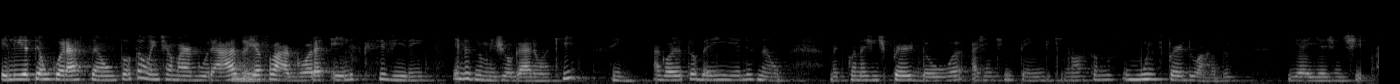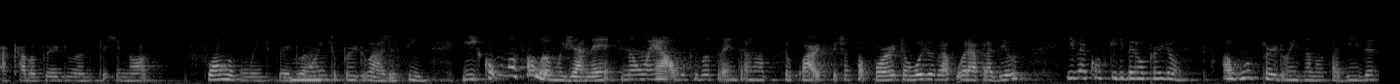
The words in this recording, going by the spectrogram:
ele ia ter um coração totalmente amargurado Uhum. e ia falar, agora eles que se virem. Eles não me jogaram aqui, Sim. agora eu tô bem e eles não. Mas quando a gente perdoa, a gente entende que nós somos muito perdoados. E aí a gente acaba perdoando porque nós fomos muito perdoados. Muito perdoado, assim. E como nós falamos já, né? Não é algo que você vai entrar no seu quarto, fechar sua porta, hoje orar para Deus e vai conseguir liberar o perdão. Alguns perdões na nossa vida,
